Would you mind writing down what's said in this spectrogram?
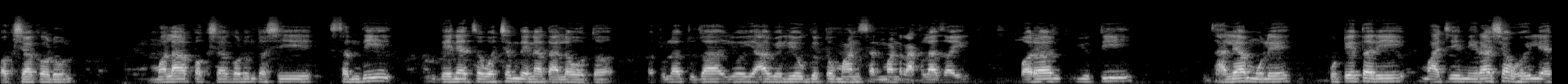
पक्षाकडून. मला पक्षाकडून तशी संधी देण्याचं वचन देण्यात आलं होतं. तुला तुझा यो यावेळी योग्य तो मान सन्मान राखला जाईल. परंतु युती झाल्यामुळे कुठेतरी माझी निराशा होईल यात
